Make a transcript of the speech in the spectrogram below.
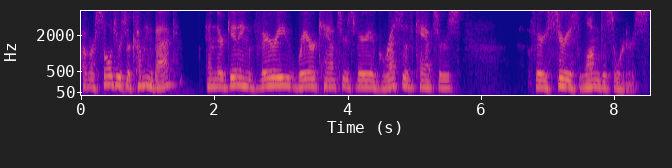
of our soldiers are coming back and they're getting very rare cancers, very aggressive cancers, very serious lung disorders.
